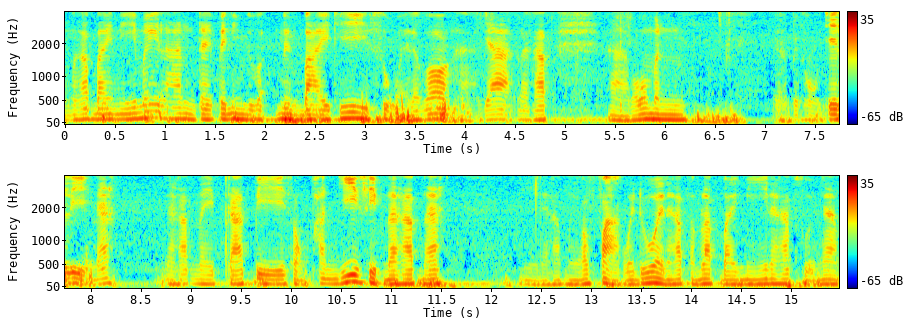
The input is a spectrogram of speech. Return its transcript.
มนะครับ ใบนี้ไม่รันแต่เป็นอีกหนึ่งใบที่สวยแล้วก็หายากนะครับอ่าเพราะว่ามันเป็นของเจลีกนะนะครับในการ์ดปี 2020 นะครับนะนี่นะครับมันก็ฝากไว้ด้วยนะครับสำหรับใบนี้นะครับ สวยงาม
